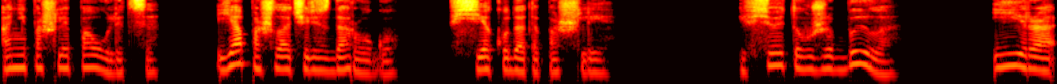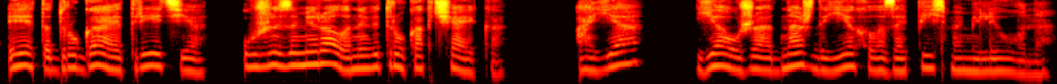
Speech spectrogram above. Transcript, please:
Они пошли по улице. Я пошла через дорогу. Все куда-то пошли. И все это уже было, Ира, эта, другая, третья, уже замирала на ветру, как чайка. А я, я уже однажды ехала за письмами Леона.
